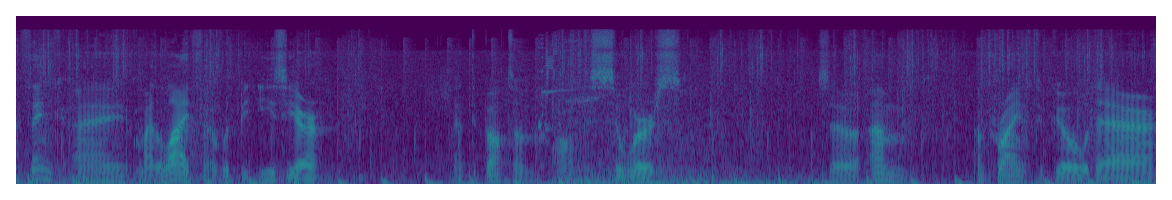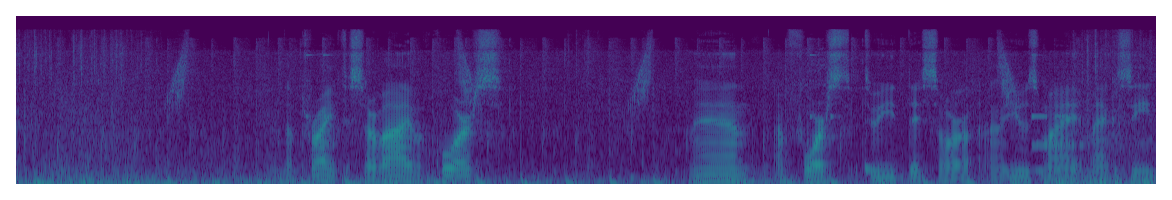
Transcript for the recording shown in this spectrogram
I think I my life would be easier at the bottom of the sewers. So I'm I'm trying to go there. And I'm trying to survive of course. Man, I'm forced to eat this or uh, use my magazine.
